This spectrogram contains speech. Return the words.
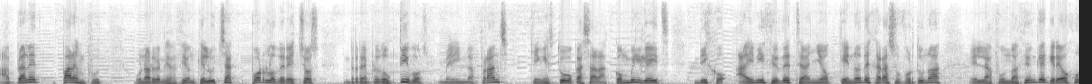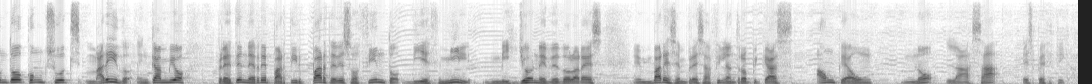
a Planet Parenthood, una organización que lucha por los derechos reproductivos. Melinda Franch, quien estuvo casada con Bill Gates, dijo a inicios de este año que no dejará su fortuna en la fundación que creó junto con su ex marido. En cambio, pretende repartir parte de esos 110 mil millones de dólares en varias empresas filantrópicas, aunque aún no las ha especificado.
